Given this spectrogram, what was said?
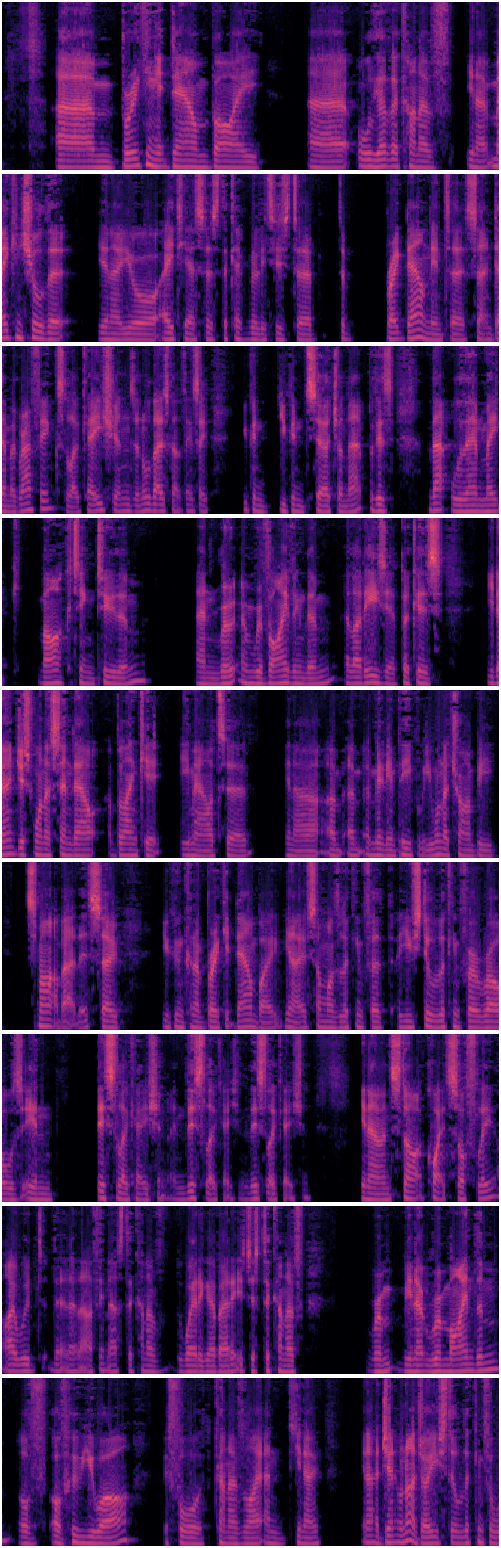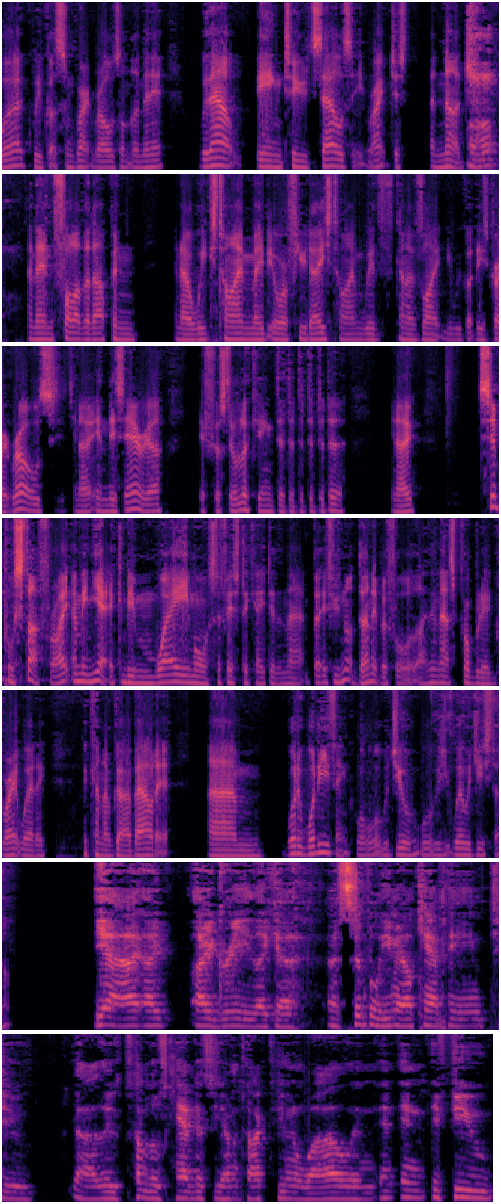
um, breaking it down by uh, all the other kind of, you know, making sure that you know your ATS has the capabilities to to break down into certain demographics, locations, and all those kind of things. So you can you can search on that because that will then make marketing to them and re- and reviving them a lot easier because you don't just want to send out a blanket email to you know a, a million people. You want to try and be smart about this. So you can kind of break it down by, you know, if someone's looking for, are you still looking for roles in this location, in this location, in this location, you know, and start quite softly. I would, then I think that's the kind of the way to go about it is just to kind of, you know, remind them of, of who you are before kind of like, and, you know, you know, a gentle nudge. Are you still looking for work? We've got some great roles on the minute without being too salesy, right? Just a nudge mm-hmm. and then follow that up in, you know, a week's time, maybe, or a few days time with kind of like, we've got these great roles, you know, in this area. If you're still looking, you know, simple stuff, right? I mean, yeah, it can be way more sophisticated than that. But if you've not done it before, I think that's probably a great way to, to kind of go about it. Um, what what do you think? What, what would you, what would you, where would you start? Yeah, I I, I agree. Like a, a simple email campaign to uh, some of those candidates you haven't talked to in a while, and and, and if you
